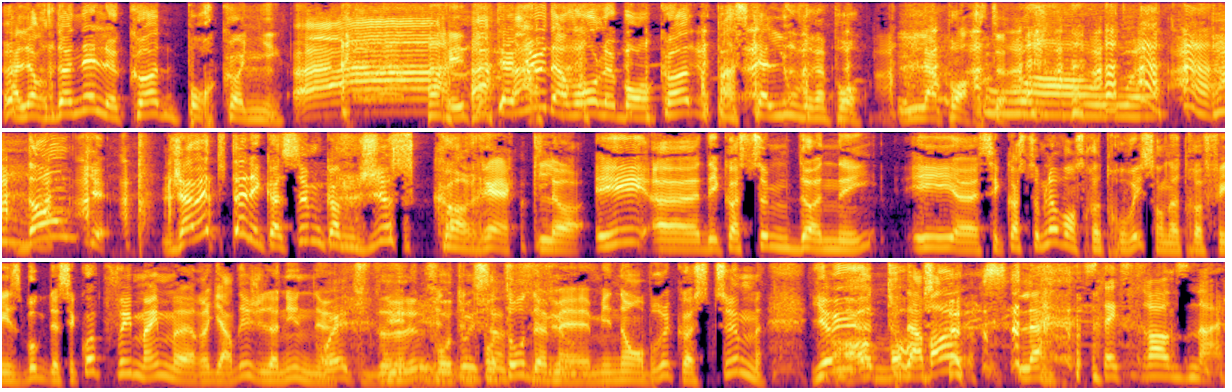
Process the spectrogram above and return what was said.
Elle leur donnait le code pour cogner. Et t'étais mieux d'avoir le bon code parce qu'elle l'ouvrait pas, la porte. Donc, j'avais tout temps des costumes comme juste corrects, là. Et euh, des costumes donnés. Et euh, ces costumes-là vont se retrouver sur notre Facebook de C'est quoi. Vous pouvez même euh, regarder, j'ai donné une, Ouais, tu donnes une photo de mes, mes nombreux costumes. Il y a eu Oh, tout d'abord la, C'est extraordinaire.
